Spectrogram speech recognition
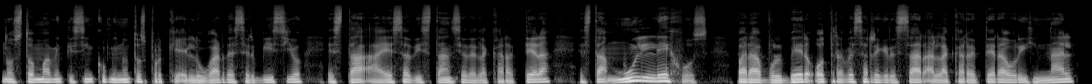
nos toma 25 minutos porque el lugar de servicio está a esa distancia de la carretera, está muy lejos para volver otra vez a regresar a la carretera original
